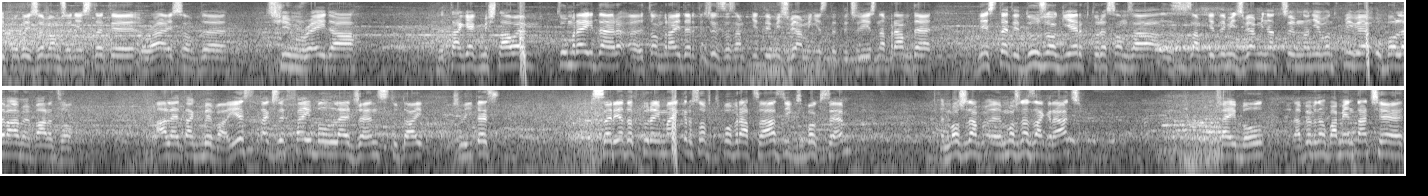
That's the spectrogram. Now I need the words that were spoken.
I podejrzewam, że niestety Rise of the Tomb Raider, tak jak myślałem, Tomb Raider, Tomb Raider też jest za zamkniętymi drzwiami niestety, czyli jest naprawdę niestety dużo gier, które są za, z zamkniętymi drzwiami, nad czym no niewątpliwie ubolewamy bardzo. Ale tak bywa. Jest także Fable Legends tutaj, czyli to jest seria, do której Microsoft powraca z Xboxem. Można, można zagrać. Fable. Na pewno pamiętacie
